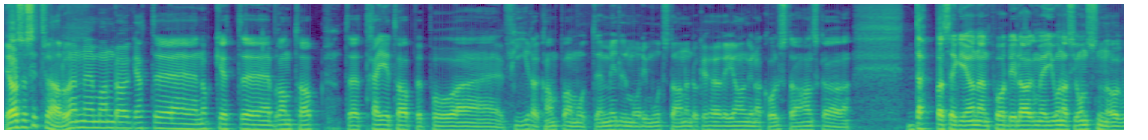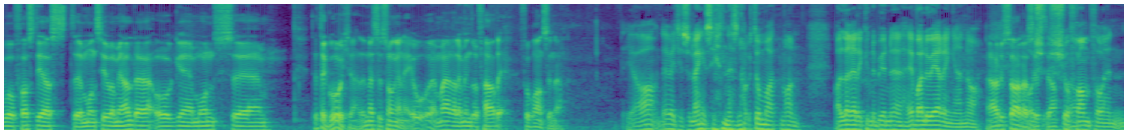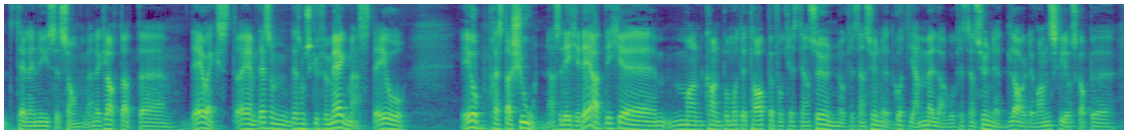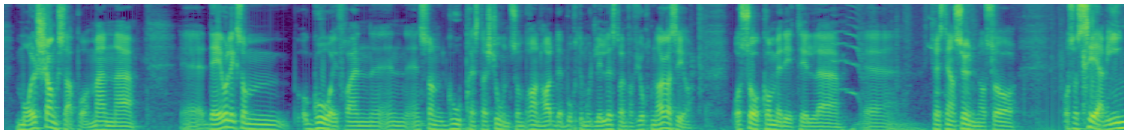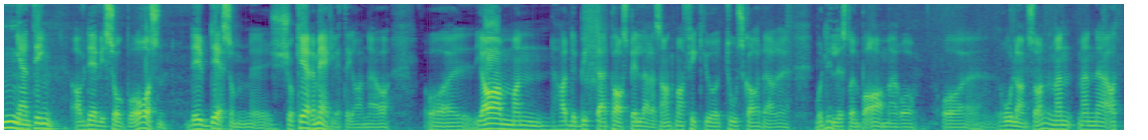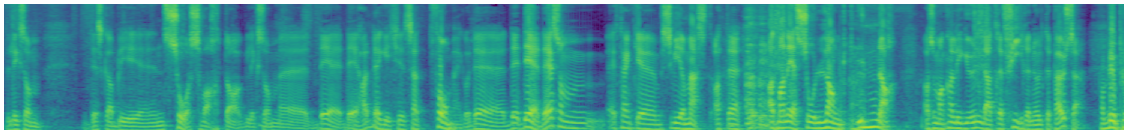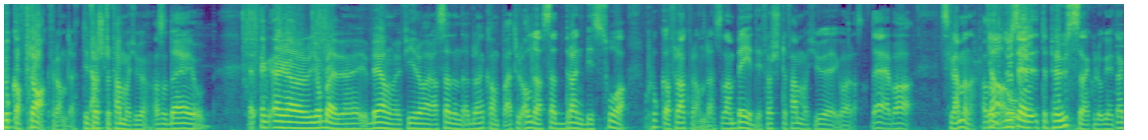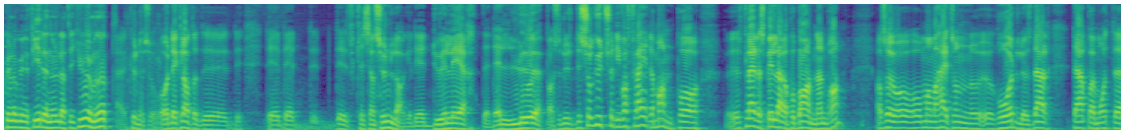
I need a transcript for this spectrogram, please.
Ja, så sitter vi her da en eh, mandag etter eh, nok et uh, branntap. Det tredje tapet på fire kamper mot middelmådig motstand. Dere hører Jan Gunnar Kolstad. Han skal deppe seg gjennom en pod i lag med Jonas Johnsen og vår faste gjest Mons Ivar Mjelde. Og Mons, dette går jo ikke. Denne sesongen er jo mer eller mindre ferdig for Brann sin del. Ja, det er ikke så lenge siden jeg snakket om at man allerede kunne begynne evalueringen og, ja, du sa det og sist, ja. se fram en, til en ny sesong. Men det er klart at uh, det er jo ekstremt det, det, som skuffer meg mest, det er jo, er jo prestasjon. Altså Det er ikke det at ikke man kan på en måte tape for Kristiansund, og Kristiansund er et godt hjemmelag, og Kristiansund er et lag det er vanskelig å skape målsjanser på. Men uh, det er jo liksom å gå ifra en, en, en sånn god prestasjon som Brann hadde borte mot Lillestrøm for 14 dager siden, og så kommer de til eh, Kristiansund, og så, og så, ser vi ingenting av det vi så på Åråsen. Det er jo det som eh, sjokkerer meg litt. Og, og ja, man hadde bytta et par spillere. Sant? Man fikk jo to skader eh, mot Lillestrøm på Amer og, og Rolandsson, men, men at liksom det skal bli en så svart dag, liksom. Eh, det, det hadde jeg ikke sett for meg. Og det, det, det, er det som jeg tenker svir mest. At, eh, at man er så langt unna. Altså Man kan ligge under 3-4-0 til pause. Man blir jo plukka fra hverandre de ja. første 25. Altså Det er jo Jeg, jeg har jobba i BA nå i fire år, jeg har sett en del brannkamper. Jeg tror aldri jeg har sett Brann bli så plukka fra hverandre. Så de ble de første 25 i går. Altså. Det var skremmende. Altså, ja, du ser til pause De kunne ligget 4-0 etter 20 minutter. Jeg kunne så. Og det er klart at det, det, det, det Kristiansund-laget, det duellerte, det løp altså, det, så ut som de var flere mann på eh, Flere spillere på banen enn Brann. Altså, og, og man var helt sånn rådløs. Der, der på en måte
